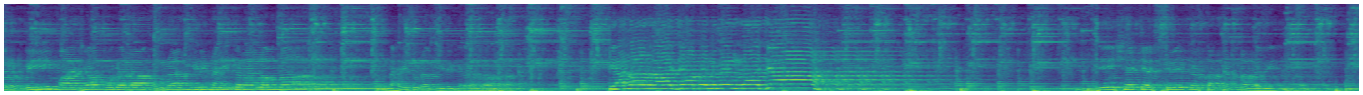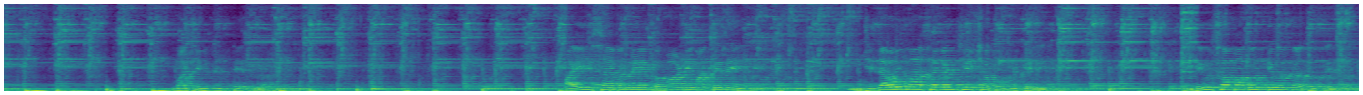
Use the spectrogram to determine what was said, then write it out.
तर मी माझ्या मुलाला गुलामगिरी नाही करायला लावणार. नाही गुलामगिरी करायला लावणार. त्याला राजा बनवेल राजा. देशाच्या सेवे करता त्यांना नवीन माझी विनंती आहे तुला. आई साहेबांनी भवानी मातेने जिजाऊ मासाहेबांची इच्छा पूर्ण केली. दिवसा मागून दिवस जात होते.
